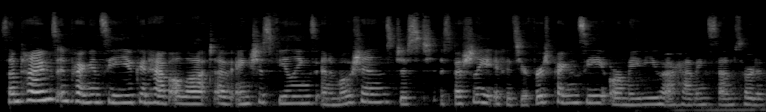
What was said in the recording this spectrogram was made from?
Sometimes in pregnancy, you can have a lot of anxious feelings and emotions, just especially if it's your first pregnancy, or maybe you are having some sort of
